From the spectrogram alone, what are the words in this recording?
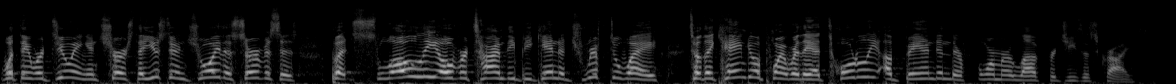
what they were doing in church, they used to enjoy the services. But slowly over time, they began to drift away till they came to a point where they had totally abandoned their former love for Jesus Christ.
